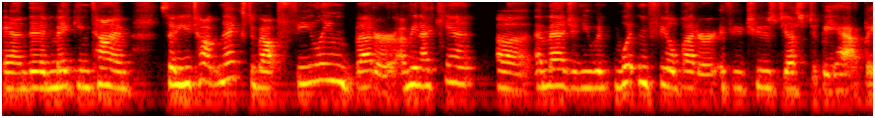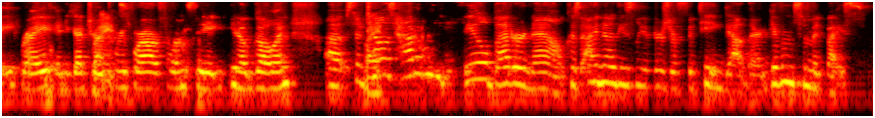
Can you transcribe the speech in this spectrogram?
and then making time. So you talk next about feeling better. I mean i can't uh, imagine you would, wouldn't feel better if you choose just to be happy, right? And you got your right. 24 hour pharmacy, you know, going. Uh, so tell right. us, how do we feel better now? Because I know these leaders are fatigued out there. Give them some advice.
